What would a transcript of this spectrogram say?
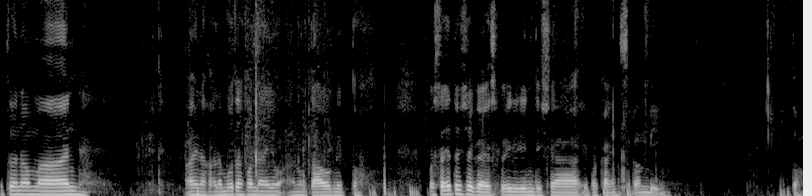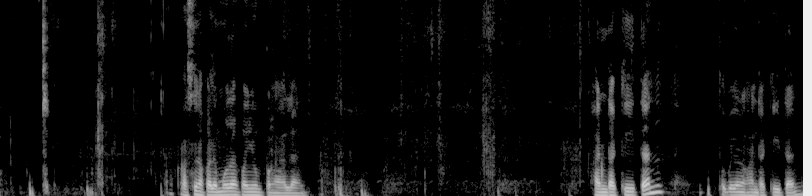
Ito naman, ay nakalimutan ko na yung anong tawag nito. Basta ito siya guys, pwede din siya ipakain sa kambing. Ito. Kaso nakalimutan ko yung pangalan. Handakitan? Ito ba yung handakitan?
